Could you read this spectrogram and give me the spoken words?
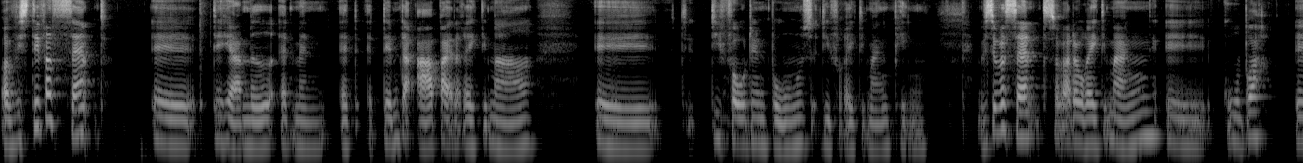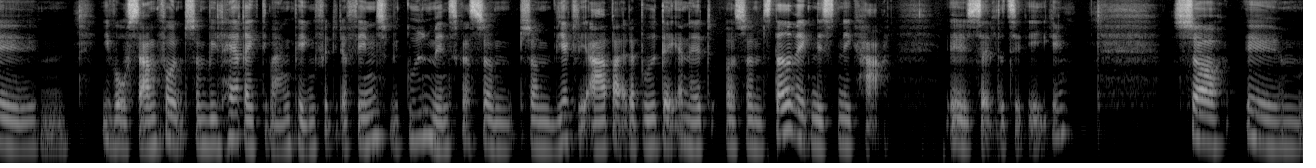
og hvis det var sandt, øh, det her med, at, man, at, at dem, der arbejder rigtig meget, øh, de får den bonus, at de får rigtig mange penge. Hvis det var sandt, så var der jo rigtig mange øh, grupper øh, i vores samfund, som vil have rigtig mange penge, fordi der findes ved Gud mennesker, som, som virkelig arbejder både dag og nat, og som stadigvæk næsten ikke har øh, saltet til æg. Ikke? Så øh,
